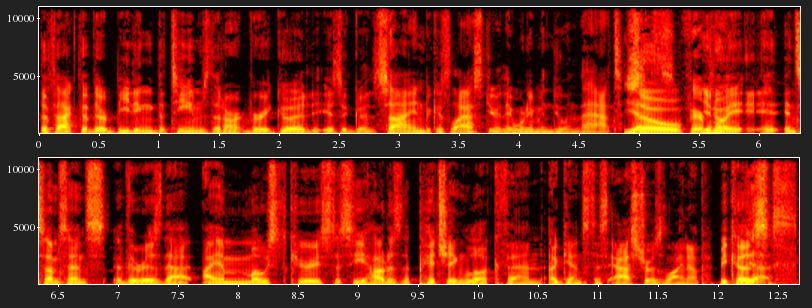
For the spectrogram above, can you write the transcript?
the fact that they're beating the teams that aren't very good is a good sign because last year they weren't even doing that. Yes, so, you know, in, in some sense, there is that. I am most curious to see how does the pitching look then against this Astros lineup because Yes.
